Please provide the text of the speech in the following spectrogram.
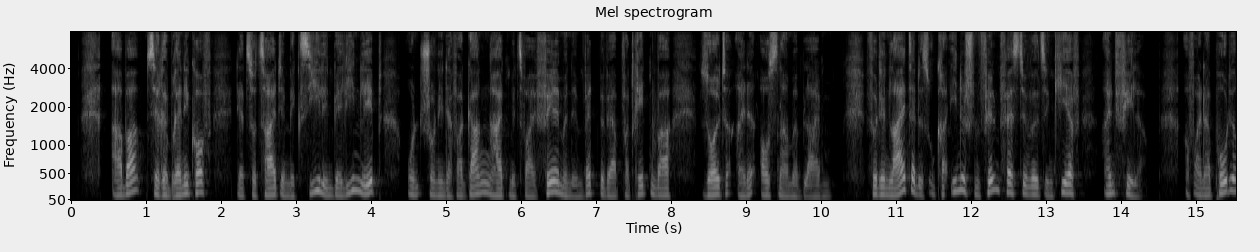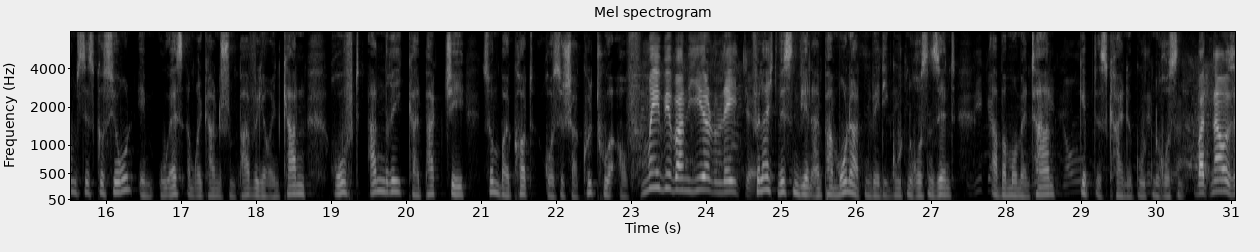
Aber Serebrennikov, der zurzeit im Exil in Berlin lebt und schon in der Vergangenheit mit zwei Filmen im Wettbewerb vertreten war, sollte eine Ausnahme bleiben. Für den Leiter des ukrainischen Filmfestivals in Kiew ein Fehler. Auf einer Podiumsdiskussion im US-amerikanischen Pavillon in Cannes ruft Andriy Kalpakci zum Boykott russischer Kultur auf. Vielleicht wissen wir in ein paar Monaten, wer die guten Russen sind, aber momentan gibt es keine guten Russen. No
